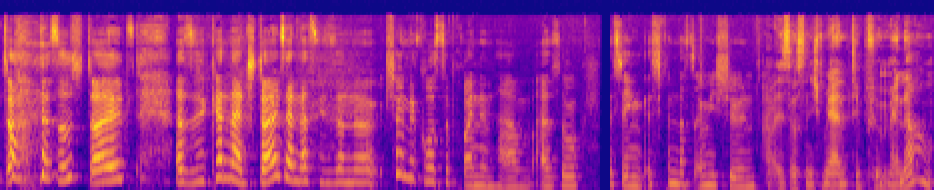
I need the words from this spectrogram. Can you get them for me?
stolz, so stolz. Also sie können halt stolz sein, dass sie so eine schöne große Freundin haben. Also deswegen, ich finde das irgendwie schön. Aber ist das nicht mehr ein Tipp für Männer,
